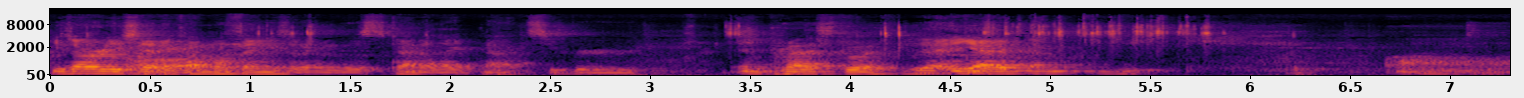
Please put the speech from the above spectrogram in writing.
He's already said a couple things that I'm just kind of like not super. Impressed with. Yeah, yeah. um,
